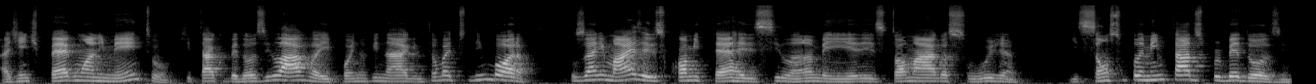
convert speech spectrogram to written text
A gente pega um alimento que está com B12 e lava e põe no vinagre, então vai tudo embora. Os animais, eles comem terra, eles se lambem, eles tomam água suja e são suplementados por B12.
